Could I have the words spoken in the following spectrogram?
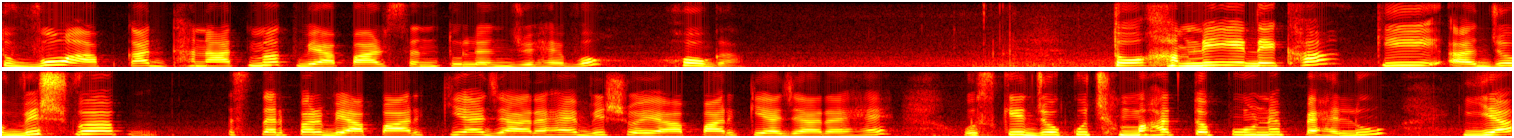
तो वो आपका धनात्मक व्यापार संतुलन जो है वो होगा। तो हमने ये देखा कि जो विश्व स्तर पर व्यापार किया जा रहा है, विश्व व्यापार किया जा रहा है, उसके जो कुछ महत्वपूर्ण पहलू या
